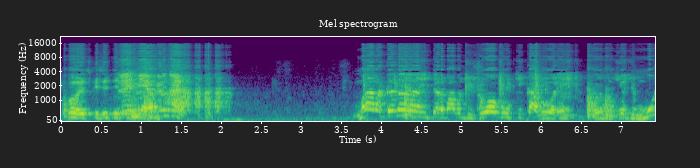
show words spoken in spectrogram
Pô, eu esqueci de Três mil, viu, né? Maracanã, intervalo de jogo, que calor, hein? Foi um dia de muito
